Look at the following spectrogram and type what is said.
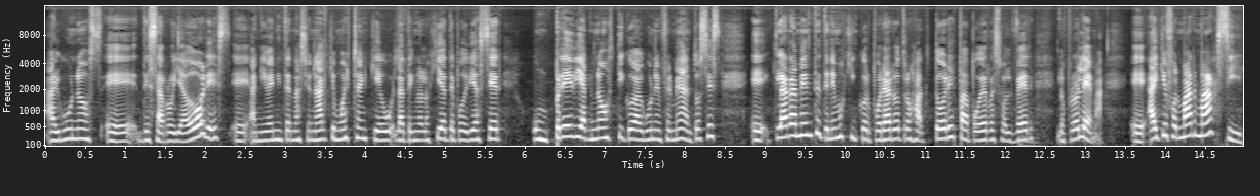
algunos eh, desarrolladores eh, a nivel internacional que muestran que la tecnología te podría hacer un prediagnóstico de alguna enfermedad. Entonces, eh, claramente tenemos que incorporar otros actores para poder resolver los problemas. Eh, ¿Hay que formar más? Sí,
